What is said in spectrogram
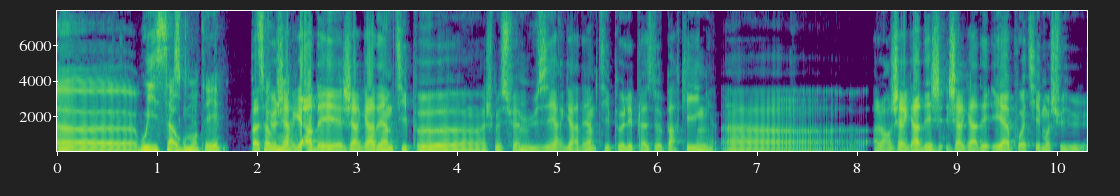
mm. oui, ça a augmenté. Parce que j'ai regardé, j'ai regardé un petit peu, euh, je me suis amusé à regarder un petit peu les places de parking. Euh, alors j'ai regardé, j'ai regardé et à Poitiers. Moi, je suis,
